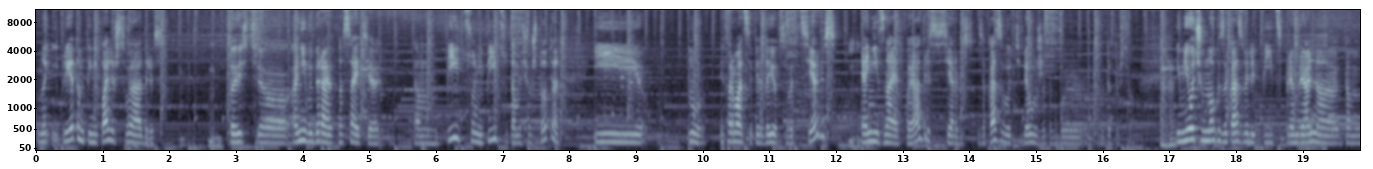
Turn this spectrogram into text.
но и при этом ты не палишь свой адрес. То есть э, они выбирают на сайте там пиццу, не пиццу, там еще что-то, и ну, информация передается в этот сервис, Мгм. и они, зная твой адрес, сервис, заказывают тебе уже как бы вот это все. Мгм. И мне очень много заказывали пиц, прям реально там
